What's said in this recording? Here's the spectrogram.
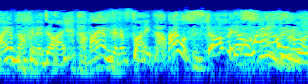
I am not going to die. I am going to fight. I will stop it. No!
